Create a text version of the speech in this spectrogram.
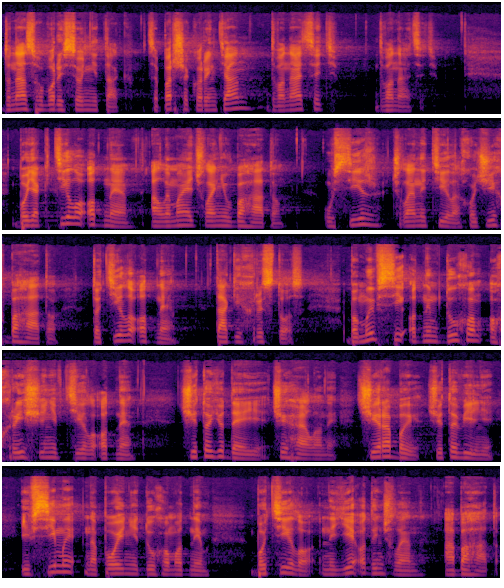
до нас говорить сьогодні так: це 1 Коринтян 12, 12. Бо як тіло одне, але має членів багато, усі ж члени тіла, хоч їх багато, то тіло одне, так і Христос. Бо ми всі одним духом охрещені в тіло одне, чи то юдеї, чи гелани, чи раби, чи то вільні, і всі ми напоєні духом одним, бо тіло не є один член, а багато.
